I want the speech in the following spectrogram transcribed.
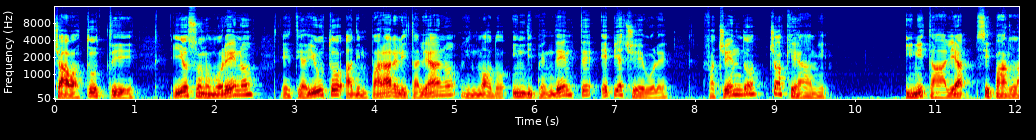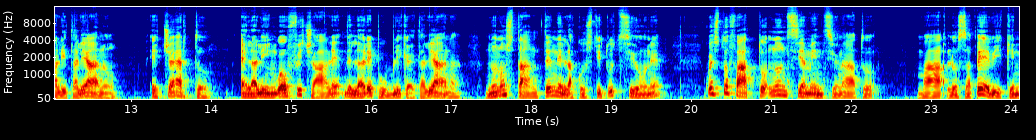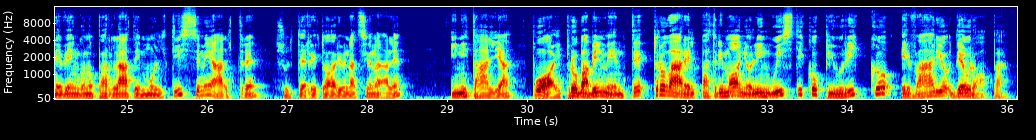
Ciao a tutti, io sono Moreno e ti aiuto ad imparare l'italiano in modo indipendente e piacevole, facendo ciò che ami. In Italia si parla l'italiano e certo è la lingua ufficiale della Repubblica Italiana, nonostante nella Costituzione questo fatto non sia menzionato. Ma lo sapevi che ne vengono parlate moltissime altre sul territorio nazionale? In Italia puoi probabilmente trovare il patrimonio linguistico più ricco e vario d'Europa,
